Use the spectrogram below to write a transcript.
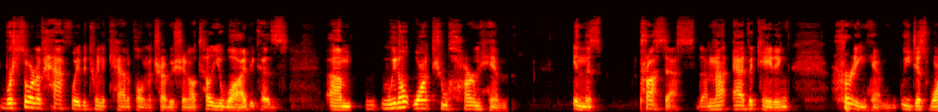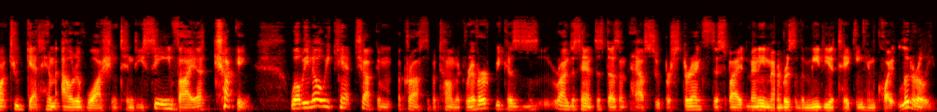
we're sort of halfway between a catapult and a trebuchet. And I'll tell you why, because um, we don't want to harm him in this process. I'm not advocating hurting him. We just want to get him out of Washington D.C. via chucking. Well, we know we can't chuck him across the Potomac River because Ron DeSantis doesn't have super strength, despite many members of the media taking him quite literally.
